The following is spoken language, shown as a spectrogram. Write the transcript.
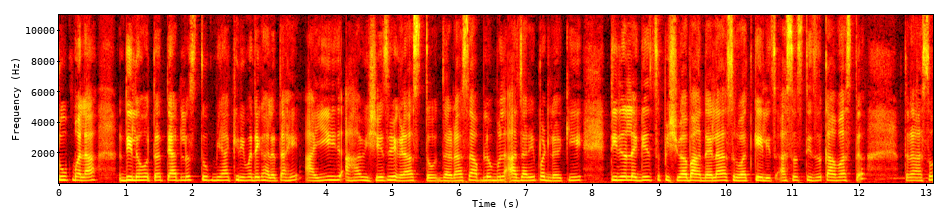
तूप मला दिलं होतं. त्यातलंच तूप मी आखिरीमध्ये खिरीमध्ये घालत आहे. आई हा विषयच वेगळा असतो. जरासं आपलं मुलं आजारी पडलं की तिनं लगेच पिशव्या बांधायला सुरुवात केलीच. असंच तिचं काम असतं. तर असो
